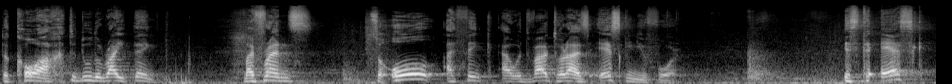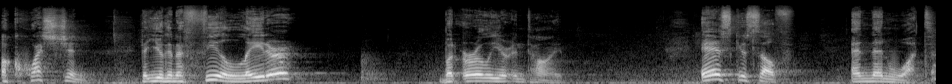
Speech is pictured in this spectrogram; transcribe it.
the koach to do the right thing? My friends, so all I think our Dvar Torah is asking you for is to ask a question that you're going to feel later, but earlier in time. Ask yourself, and then what?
